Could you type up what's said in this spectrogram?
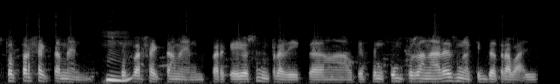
Es pot perfectament, mm -hmm. pot perfectament, perquè jo sempre dic que el que estem composant ara és un equip de treball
